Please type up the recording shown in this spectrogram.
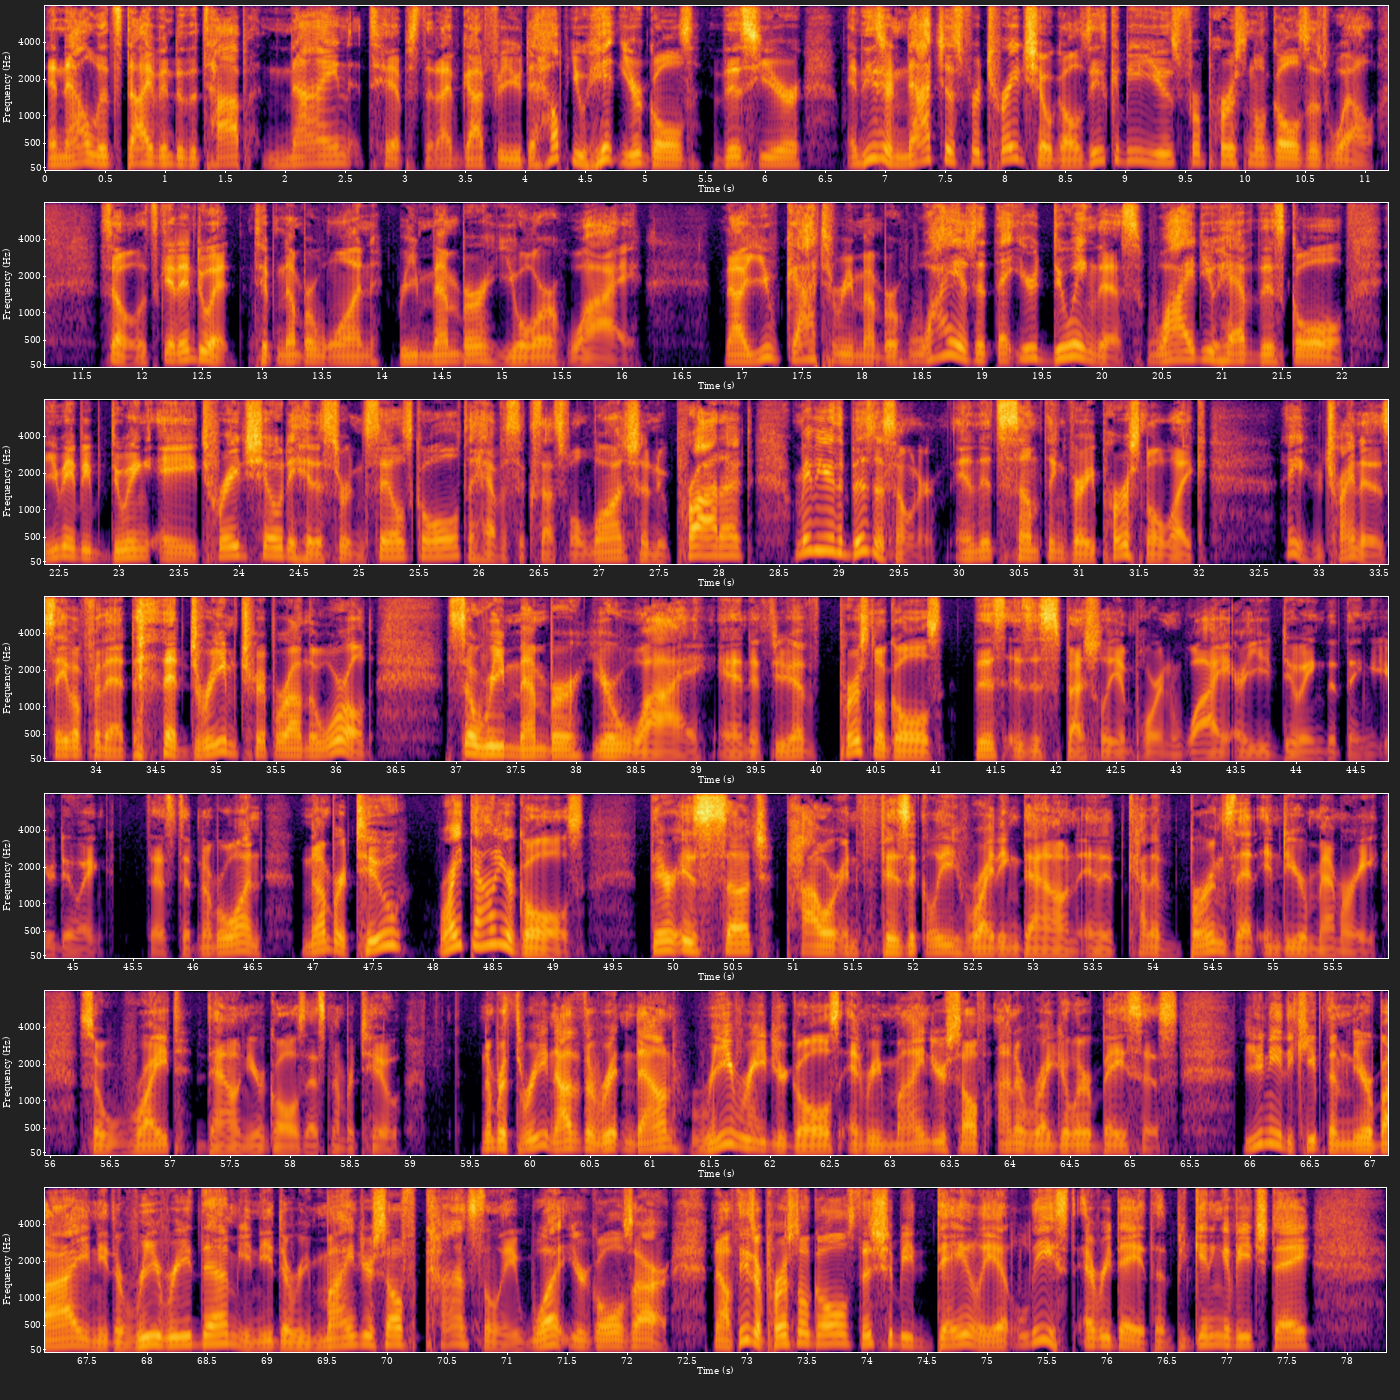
And now let's dive into the top nine tips that I've got for you to help you hit your goals this year. And these are not just for trade show goals, these could be used for personal goals as well. So let's get into it. Tip number one remember your why. Now you've got to remember why is it that you're doing this? Why do you have this goal? You may be doing a trade show to hit a certain sales goal, to have a successful launch a new product, or maybe you're the business owner and it's something very personal like hey, you're trying to save up for that that dream trip around the world. So remember your why. And if you have personal goals, this is especially important. Why are you doing the thing that you're doing? That's tip number one. Number two, write down your goals. There is such power in physically writing down, and it kind of burns that into your memory. So, write down your goals. That's number two. Number three, now that they're written down, reread your goals and remind yourself on a regular basis. You need to keep them nearby. You need to reread them. You need to remind yourself constantly what your goals are. Now, if these are personal goals, this should be daily, at least every day, at the beginning of each day.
